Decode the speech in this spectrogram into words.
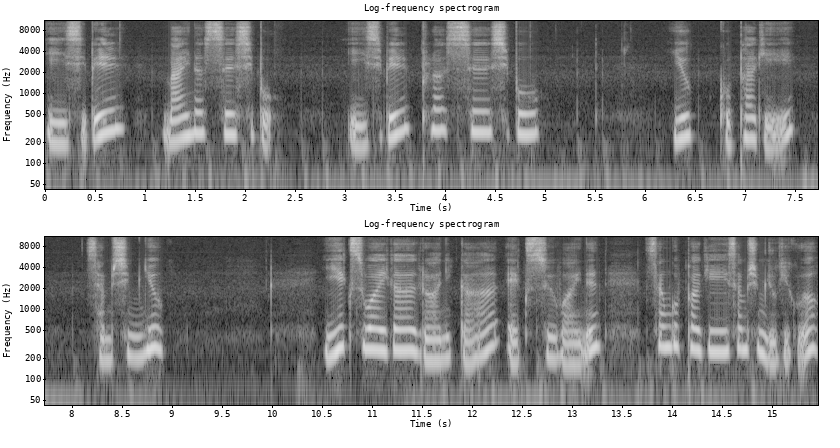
21 마이너스 15 21 플러스 15 6 곱하기 36 2xy가 그러하니까 xy는 3 곱하기 36이고요.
